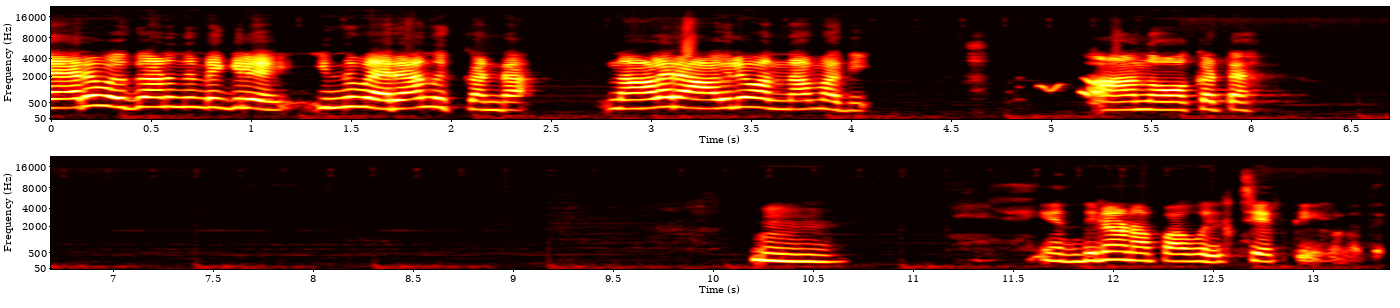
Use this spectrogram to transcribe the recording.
നേരെ വെക്കുകയാണെന്നുണ്ടെങ്കിലേ ഇന്ന് വരാൻ നിൽക്കണ്ട നാളെ രാവിലെ വന്നാ മതി. ആ നോക്കട്ടെ. ഉം. എന്തിനാണ് അപ്പോൾ ആ വിളിച്ചെത്തിക്കണത്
